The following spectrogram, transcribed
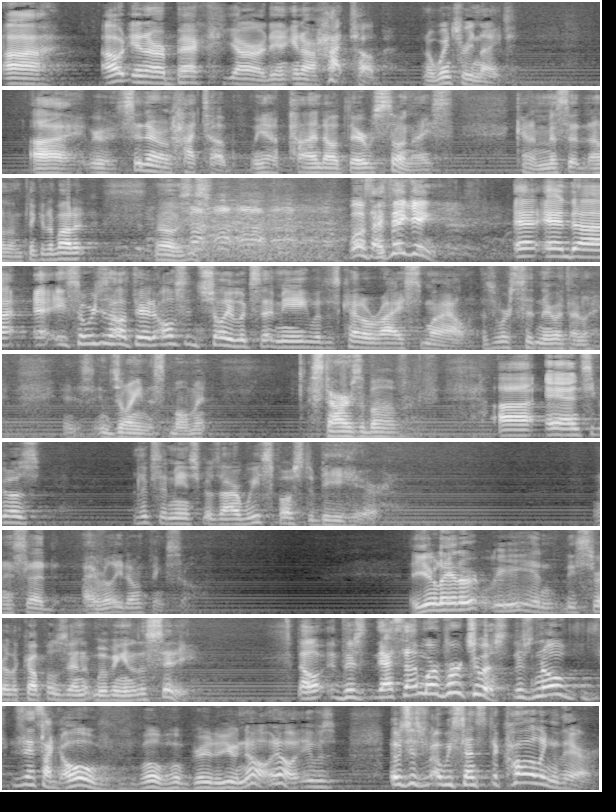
uh, out in our backyard, in, in, our hot tub, on a wintry night, uh, we were sitting there in a hot tub. We had a pond out there. It was so nice. Kind of miss it now that I'm thinking about it. No, it just, what was I thinking? And, and uh, so we're just out there, and all of a sudden, Shelly looks at me with this kind of wry smile as we're sitting there with our, just enjoying this moment. Stars above. Uh, and she goes, looks at me and she goes, Are we supposed to be here? And I said, I really don't think so. A year later, we and these three other couples ended up moving into the city. Now, that's not more virtuous. There's no, that's like, oh, whoa, how great are you? No, no, it was, it was just, we sensed the calling there.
